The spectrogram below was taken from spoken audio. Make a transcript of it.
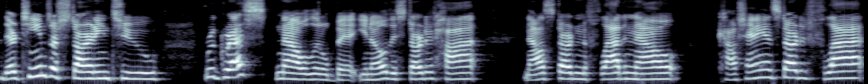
their teams are starting to regress now a little bit. You know, they started hot, now it's starting to flatten out. Kyle Shanahan started flat,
